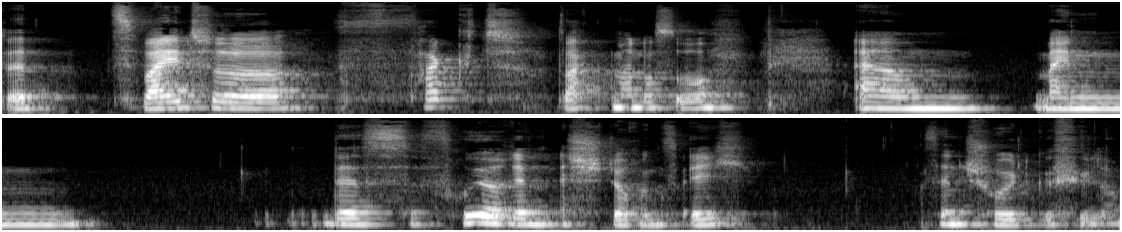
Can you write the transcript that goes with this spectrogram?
der zweite Fakt, sagt man das so, ähm, mein des früheren Essstörungs-Ich sind Schuldgefühle.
